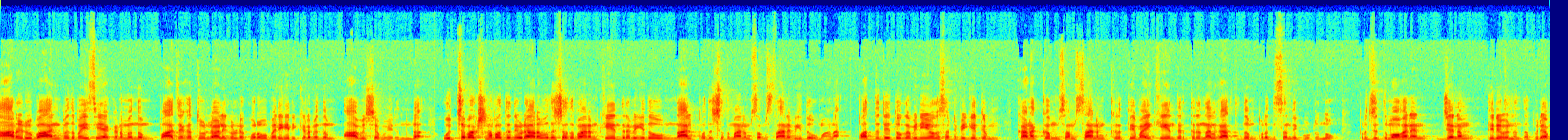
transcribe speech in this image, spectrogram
ആറ് രൂപ അൻപത് പൈസയാക്കണമെന്നും പാചക തൊഴിലാളികളുടെ കുറവ് പരിഹരിക്കണമെന്നും ആവശ്യമുയരുന്നുണ്ട്. ഉച്ചഭക്ഷണ പദ്ധതിയുടെ അറുപത് ശതമാനം കേന്ദ്ര വിഹിതവും നാൽപ്പത് ശതമാനം സംസ്ഥാന വിഹിതവുമാണ്. പദ്ധതി തുക വിനിയോഗ സർട്ടിഫിക്കറ്റും കണക്കും സംസ്ഥാനം കൃത്യമായി കേന്ദ്രത്തിന് നൽകാത്തതും പ്രതിസന്ധി കൂട്ടുന്നു. പ്രജിത് മോഹനൻ ജനം തിരുവനന്തപുരം.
